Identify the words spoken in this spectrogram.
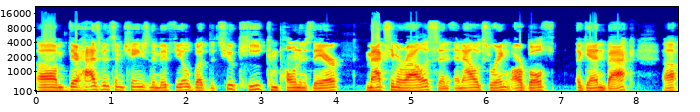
Um, there has been some change in the midfield, but the two key components there Maxi Moralez and, and Alex Ring are both again back, uh,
